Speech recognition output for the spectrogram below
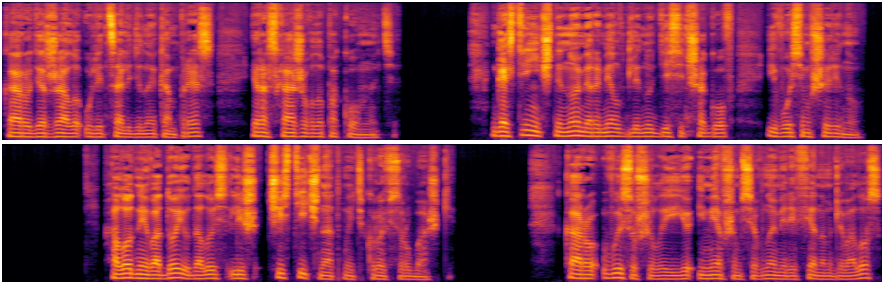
Кару держала у лица ледяной компресс и расхаживала по комнате. Гостиничный номер имел в длину 10 шагов и 8 в ширину. Холодной водой удалось лишь частично отмыть кровь с рубашки. Каро высушила ее имевшимся в номере феном для волос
